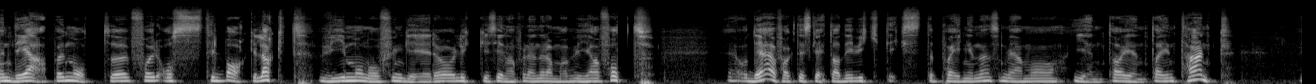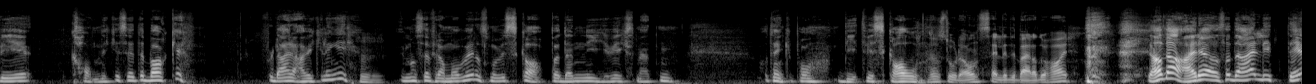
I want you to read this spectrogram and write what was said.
Men det er på en måte for oss tilbakelagt. Vi må nå fungere og lykkes innenfor den ramma vi har fått. Og det er faktisk et av de viktigste poengene som jeg må gjenta og gjenta internt. Vi kan ikke se tilbake. For der er vi ikke lenger. Mm. Vi må se framover, og så må vi skape den nye virksomheten. Og tenke på dit vi skal. Så Stordalen, selge de bæra du har? ja, det er, altså, det er, litt det.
